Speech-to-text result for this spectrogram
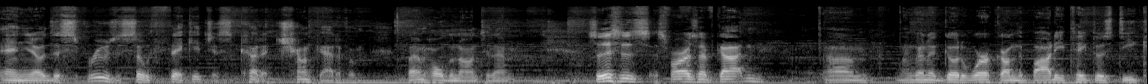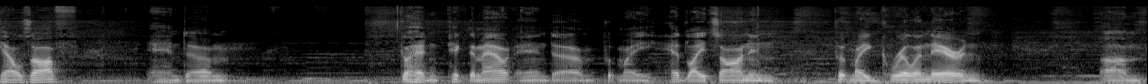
And you know, the sprues are so thick, it just cut a chunk out of them. But I'm holding on to them. So this is as far as I've gotten. Um, I'm going to go to work on the body, take those decals off, and um, go ahead and pick them out and um, put my headlights on and put my grill in there and um,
